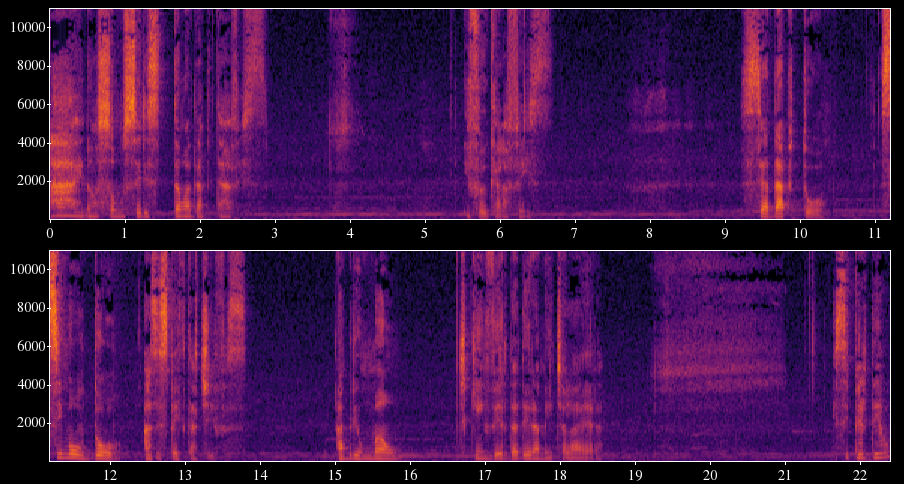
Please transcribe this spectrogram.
Ai, nós somos seres tão adaptáveis. E foi o que ela fez. Se adaptou, se moldou às expectativas, abriu mão de quem verdadeiramente ela era. E se perdeu,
